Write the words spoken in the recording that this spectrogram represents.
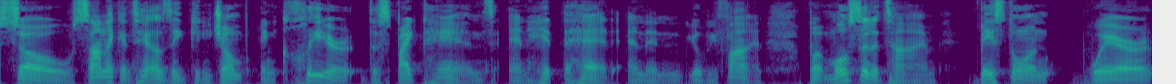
So Sonic and Tails, they can jump and clear the spiked hands and hit the head, and then you'll be fine. But most of the time, based on where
